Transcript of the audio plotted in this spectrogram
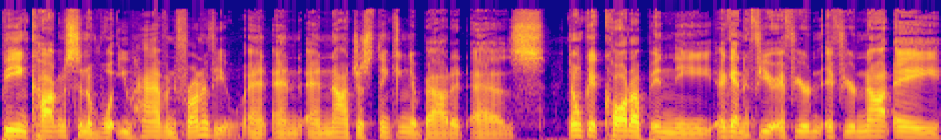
being cognizant of what you have in front of you and, and, and not just thinking about it as don't get caught up in the again if you if you're if you're not a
